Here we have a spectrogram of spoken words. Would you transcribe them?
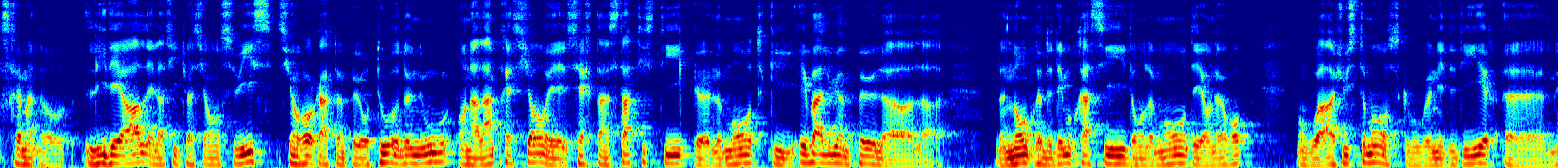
serait maintenant l'idéal et la situation en Suisse. Si on regarde un peu autour de nous, on a l'impression, et certaines statistiques le montrent, qui évaluent un peu le nombre de démocraties dans le monde et en Europe. On voit justement ce que vous venez de dire, euh, M.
